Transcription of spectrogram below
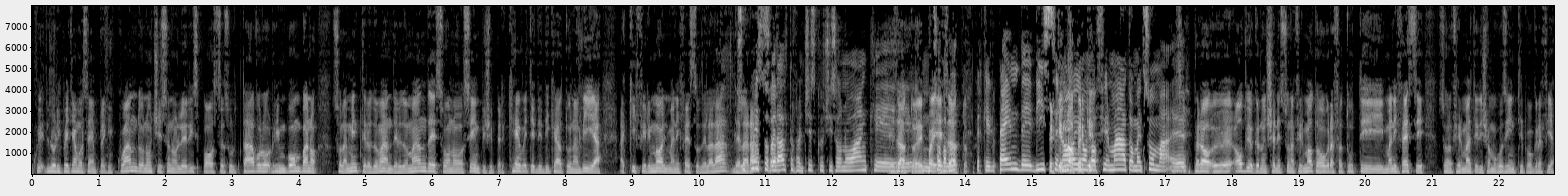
qui, lo ripetiamo sempre che quando non ci sono le risposte sul tavolo rimbombano solamente le domande. Le domande sono semplici. Perché avete dedicato una via a chi firmò il manifesto della, la, della Su razza? questo, peraltro, Francesco, ci sono anche. Esatto, eh, poi, insomma, esatto. Perché il Pende disse perché no, no perché, non l'ho firmato, ma insomma. Eh. Sì, però eh, è ovvio che non c'è nessuna firma autografa, tutti i manifesti sono firmati, diciamo così, in tipografia.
